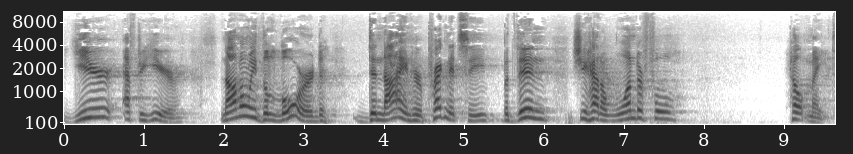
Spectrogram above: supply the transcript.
year after year, not only the Lord denying her pregnancy, but then she had a wonderful helpmate,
